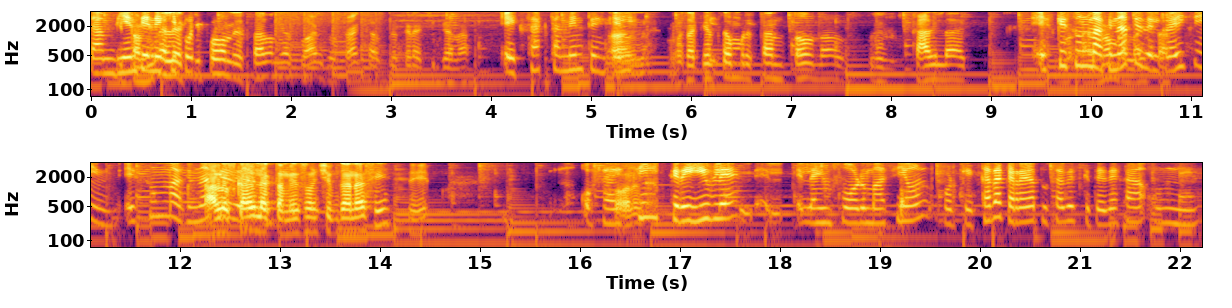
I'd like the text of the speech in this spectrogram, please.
También, también tiene el equipo... equipo donde está Daniel Suárez, o creo que era Chip Ganassi. Exactamente. Ah, él... O sea que este hombre está en todos lados. El Cadillac. Es que es un magnate del racing. Es un magnate. Ah, los del... Cadillac también son Chip Ganassi. Sí. O sea, es increíble la información porque cada carrera tú sabes que te deja un,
